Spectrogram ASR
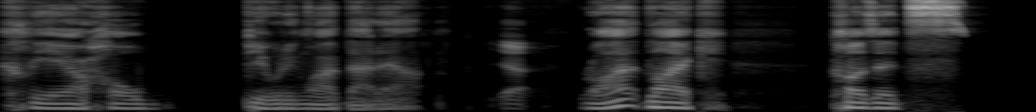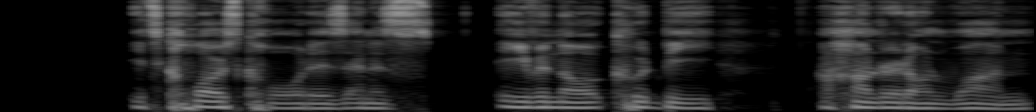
clear a whole building like that out. Yeah. Right? Like cuz it's it's close quarters and it's even though it could be a 100 on 1,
